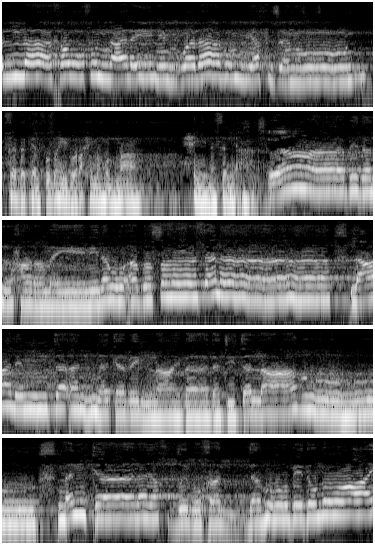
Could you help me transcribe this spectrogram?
ألا خوف عليهم ولا هم يحزنون. فبكى الفضيل رحمه الله. حين سمعها. يا عابد الحرمين لو أبصرتنا لعلمت أنك بالعبادة تلعب. من كان يخضب خده بدموعه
